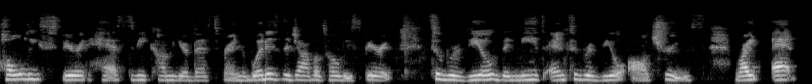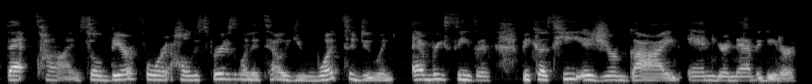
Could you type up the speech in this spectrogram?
Holy Spirit has to become your best friend. What is the job of Holy Spirit? To reveal the needs and to reveal all truths, right? At that time. So therefore, Holy Spirit is going to tell you what to do in every season because he is your guide and your navigator.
